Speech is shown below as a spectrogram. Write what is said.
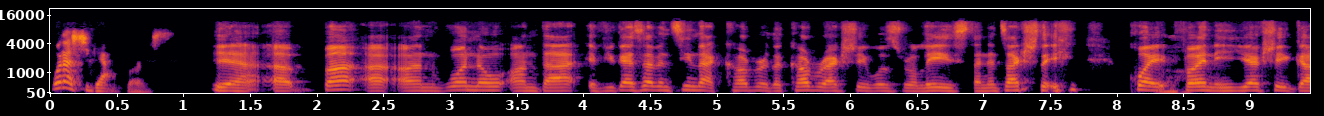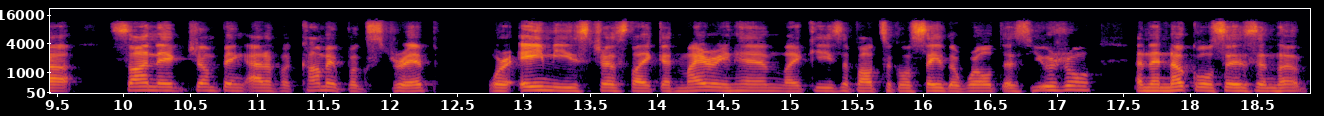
What else you got for us? Yeah, uh, but uh, on one note on that, if you guys haven't seen that cover, the cover actually was released, and it's actually quite oh. funny. You actually got Sonic jumping out of a comic book strip where Amy's just like admiring him, like he's about to go save the world as usual. And then Knuckles is in the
